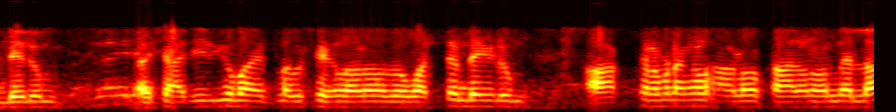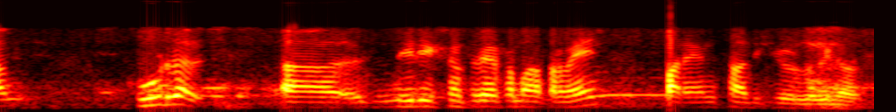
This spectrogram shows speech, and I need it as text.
എന്തെങ്കിലും ശാരീരികമായിട്ടുള്ള വിഷയങ്ങളാണോ? അതോ മറ്റെന്തെങ്കിലും ആക്രമണങ്ങളാണോ കാരണമെന്നെല്ലാം കൂടുതൽ ആ, നിരീക്ഷണത്തിന് ശേഷം മാത്രമേ പറയാൻ സാധിക്കുകയുള്ളൂ വിനോദ്.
